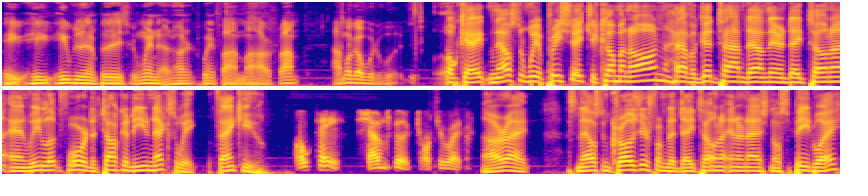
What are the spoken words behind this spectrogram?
he, he, he was in a position to win that 125 miles. So I'm, I'm going to go with the Woods. Okay, Nelson, we appreciate you coming on. Have a good time down there in Daytona, and we look forward to talking to you next week. Thank you. Okay, sounds good. Talk to you later. All right. It's Nelson Crozier from the Daytona International Speedway.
